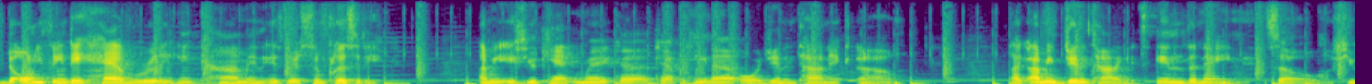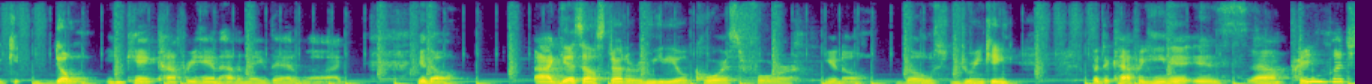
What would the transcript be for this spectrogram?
the only thing they have really in common is their simplicity. I mean, if you can't make a caipirinha or gin and tonic, um, like I mean, gin and tonic, it's in the name. So if you can, don't, you can't comprehend how to make that. Well, I, you know, I guess I'll start a remedial course for you know those drinking but the caipirinha is uh, pretty much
